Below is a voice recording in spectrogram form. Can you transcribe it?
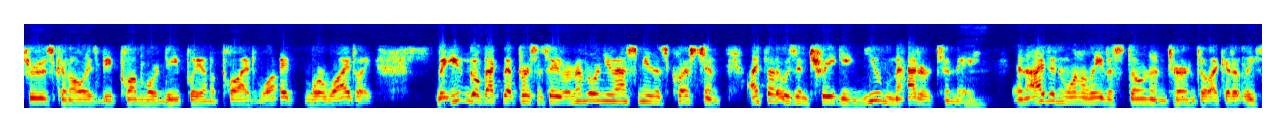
truths can always be plumbed more deeply and applied wide, more widely. But you can go back to that person and say, Remember when you asked me this question? I thought it was intriguing. You matter to me. And I didn't want to leave a stone unturned till I could at least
